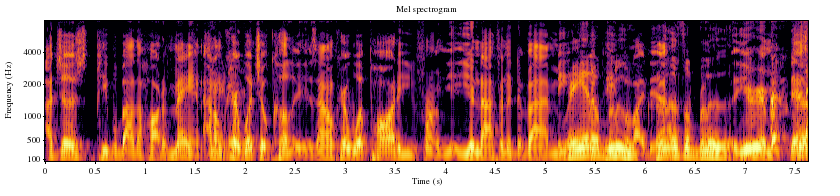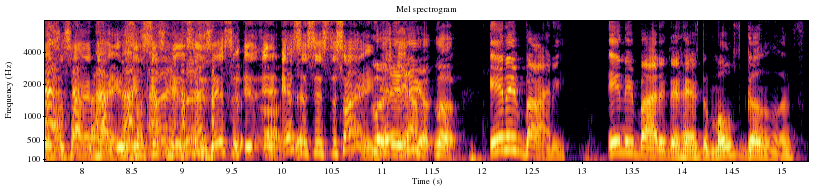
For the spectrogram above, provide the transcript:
I, I, judge people by the heart of man. I don't care what your color is. I don't care what party you from. You're not going to divide me. Red or blue, like colors of blood. You hear me? That's the same thing. It's, it's, it's, it's, it's, in uh, essence, it's the same. Look, yeah. look, anybody, anybody that has the most guns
